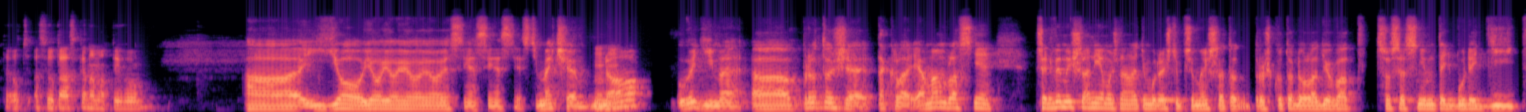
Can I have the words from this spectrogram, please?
To je asi otázka na Matyho. A jo, jo, jo, jo, jo, jasně, jasně, jasně, s tím mečem. Mhm. Mm-hmm. No, uvidíme, uh, protože takhle, já mám vlastně předvymyšlený a možná na tím budu ještě přemýšlet a trošku to dolaďovat, co se s ním teď bude dít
